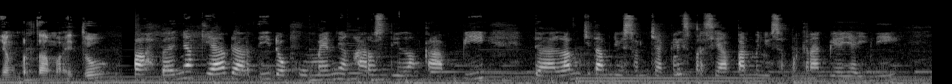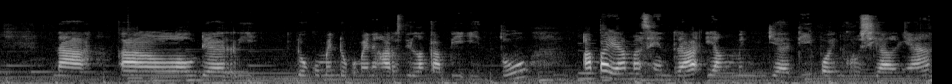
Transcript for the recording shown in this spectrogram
Yang pertama itu Wah, banyak ya berarti dokumen yang harus dilengkapi dalam kita menyusun checklist persiapan menyusun perkiraan biaya ini. Nah, kalau dari dokumen-dokumen yang harus dilengkapi itu apa ya Mas Hendra yang menjadi poin krusialnya?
